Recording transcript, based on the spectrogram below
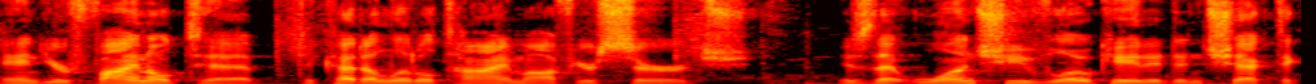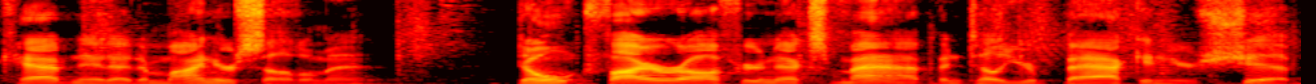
And your final tip to cut a little time off your search is that once you've located and checked a cabinet at a minor settlement, don't fire off your next map until you're back in your ship.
